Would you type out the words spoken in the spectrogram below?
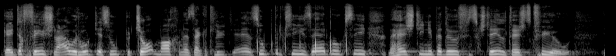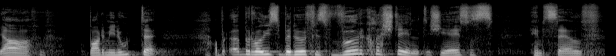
geht doch viel schneller, heute einen super Job machen. Dann sagen die Leute, ja, super gewesen, sehr gut gewesen. Dann hast du deine Bedürfnisse gestillt, hast das Gefühl, ja, ein paar Minuten. Aber jemand, der unsere Bedürfnisse wirklich stillt, ist Jesus himself.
